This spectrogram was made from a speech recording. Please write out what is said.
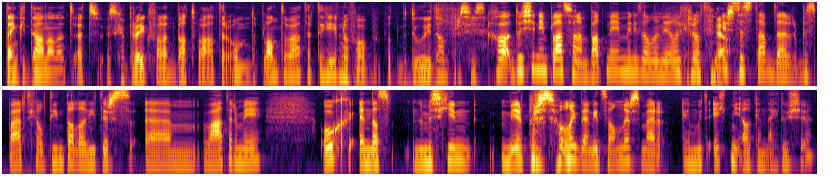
Denk je dan aan het, het, het, gebruik van het badwater om de planten water te geven? Of wat, wat bedoel je dan precies? Goh, douchen in plaats van een bad nemen is al een heel grote ja. eerste stap. Daar bespaart je al tientallen liters um, water mee. Ook, en dat is misschien meer persoonlijk dan iets anders, maar je moet echt niet elke dag douchen.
